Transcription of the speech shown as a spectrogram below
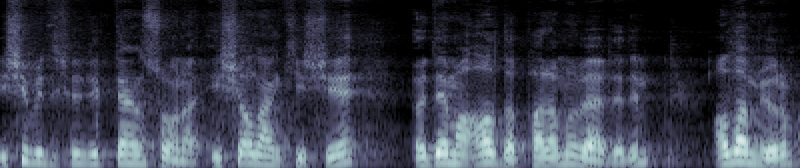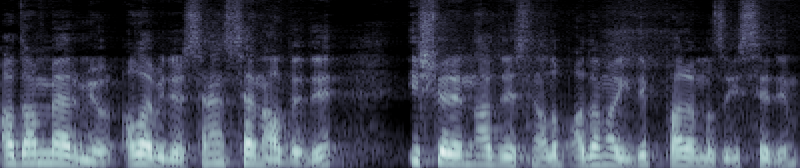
İşi bitirdikten sonra iş alan kişiye ödeme al da paramı ver dedim. Alamıyorum, adam vermiyor. Alabilirsen sen al dedi. İşverenin adresini alıp adama gidip paramızı istedim.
